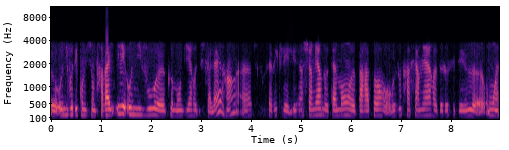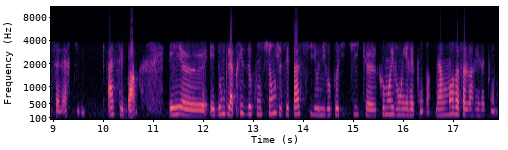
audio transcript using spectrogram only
au niveau des conditions de travail et au niveau, comment dire, du salaire. Hein, vous savez que les, les infirmières, notamment par rapport aux autres infirmières de l'OCDE, ont un salaire qui assez bas et, euh, et, donc la prise de conscience, je ne sais pas si au niveau politique, euh, comment ils vont y répondre. Mais à un moment, il va falloir y répondre.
